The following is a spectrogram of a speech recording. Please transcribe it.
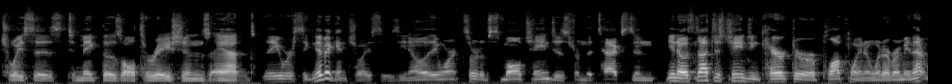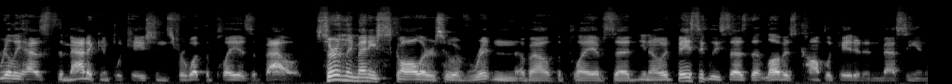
choices to make those alterations and they were significant choices you know? They weren't sort of small changes from the text and you know it's not just changing character or plot point or whatever. I mean that really has thematic implications for what the play is about. Certainly many scholars who have written about the play have said you know it basically says that love is complicated and messy and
